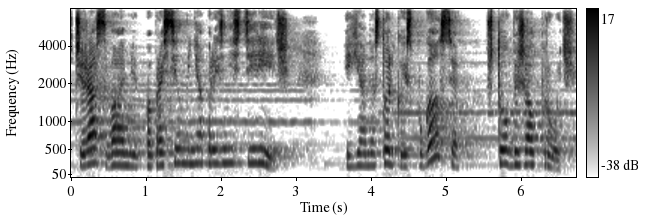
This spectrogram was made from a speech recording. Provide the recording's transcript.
Вчера с вами попросил меня произнести речь, и я настолько испугался, что убежал прочь.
